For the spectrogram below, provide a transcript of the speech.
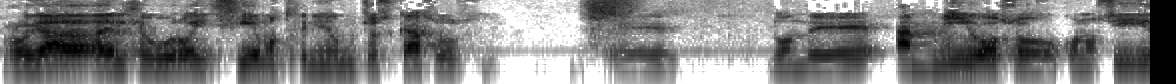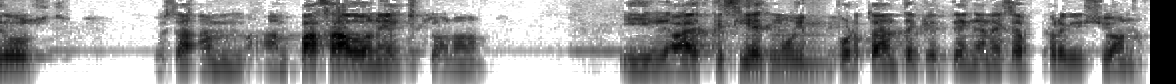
rodeada del seguro y sí hemos tenido muchos casos eh, donde amigos o conocidos pues han pasado en esto, ¿no? Y la verdad es que sí es muy importante que tengan esa previsión,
